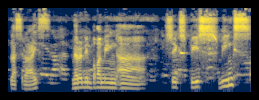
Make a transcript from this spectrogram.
plus rice. Meron din po kaming ah, 6-piece wings.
